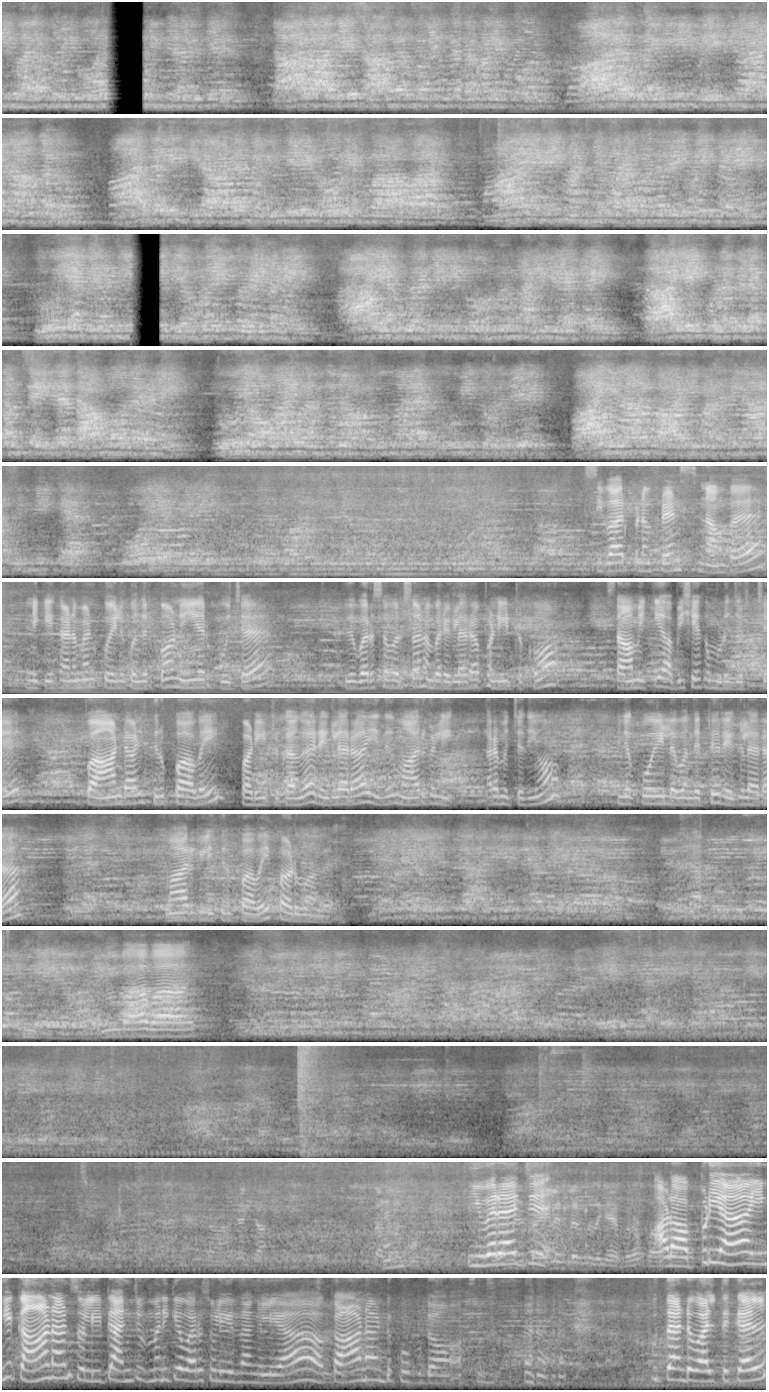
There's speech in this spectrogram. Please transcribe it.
நீ வரம் குறிக்கோள் நின்றதற்கு தாராதே சாகரம் என்ற தமிழை தாமோதரனை. சிவார்ப்பணம் ஃப்ரெண்ட்ஸ் நம்ம இன்றைக்கி ஹனுமன் கோயிலுக்கு வந்திருக்கோம். நியூ இயர் பூஜை. இது வருஷம் வருஷம் நம்ம ரெகுலராக பண்ணிகிட்ருக்கோம் சாமிக்கு அபிஷேகம் முடிஞ்சிருச்சு. இப்போ ஆண்டாள் திருப்பாவை பாடிட்டுருக்காங்க. ரெகுலராக இது மார்கழி ஆரம்பித்ததையும் இந்த கோயிலில் வந்துட்டு ரெகுலராக மார்கழி திருப்பாவை பாடுவாங்க. பாபாய் யுவராஜ். அட அப்படியா? எங்கே காணான்னு சொல்லிட்டு அஞ்சு மணிக்கே வர சொல்லியிருந்தாங்க இல்லையா? காணான்ட்டு கூப்பிட்டோம். புத்தாண்டு வாழ்த்துக்கள்.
